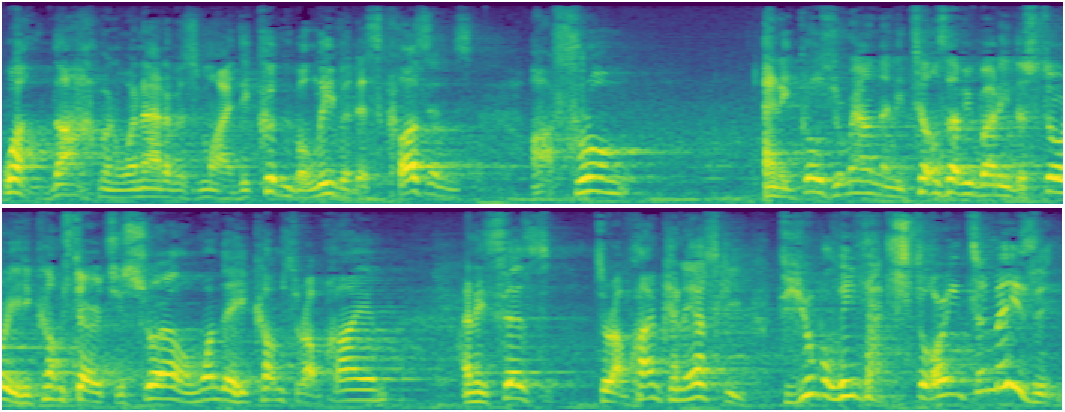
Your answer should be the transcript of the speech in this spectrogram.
Well, Nachman went out of his mind. He couldn't believe it. His cousins are Frum, and he goes around and he tells everybody the story. He comes to Eretz Yisrael, and one day he comes to Rab Chaim, and he says to Rab Chaim Kanievsky, do you believe that story? It's amazing.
